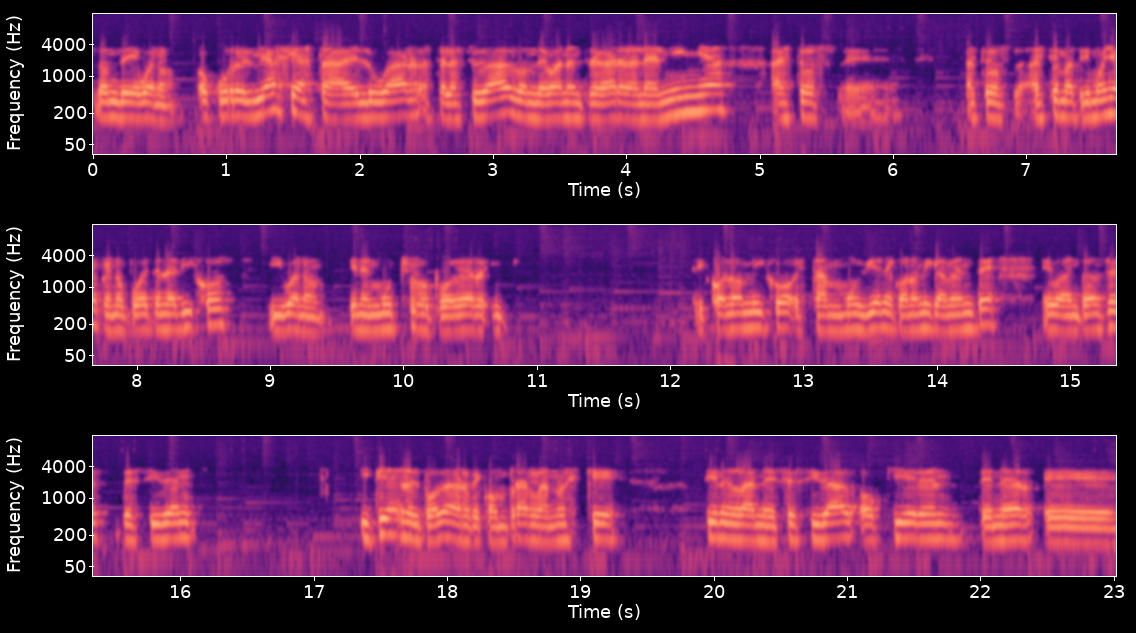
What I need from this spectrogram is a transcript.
donde bueno, ocurre el viaje hasta el lugar, hasta la ciudad donde van a entregar a la niña a estos... Eh, a, estos, a este matrimonio que no puede tener hijos y bueno, tienen mucho poder económico, están muy bien económicamente, y bueno, entonces deciden y tienen el poder de comprarla, no es que tienen la necesidad o quieren tener eh,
